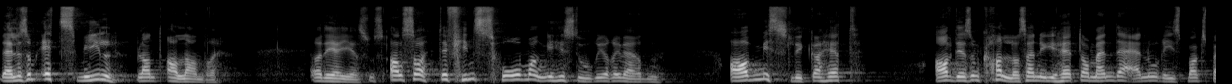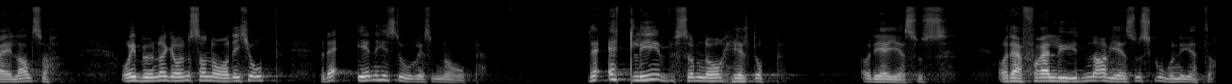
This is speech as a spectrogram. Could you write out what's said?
Det er liksom ett smil blant alle andre, og det er Jesus. Altså, Det fins så mange historier i verden av mislykkethet, av det som kaller seg nyheter, men det er noe ris bak speilet, altså. Og i bunn og grunn så når det ikke opp, men det er én historie som når opp. Det er ett liv som når helt opp, og det er Jesus. Og Derfor er lyden av Jesus gode nyheter.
